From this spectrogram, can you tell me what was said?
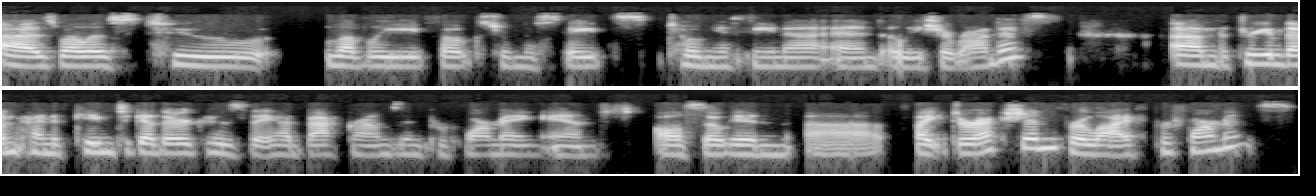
as well as two lovely folks from the States, Tonia Sina and Alicia Rodis. Um, the three of them kind of came together because they had backgrounds in performing and also in uh, fight direction for live performance.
